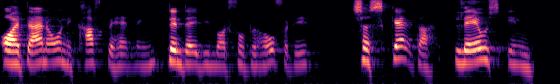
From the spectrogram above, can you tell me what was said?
og at der er en ordentlig kraftbehandling den dag, vi måtte få behov for det, så skal der laves en,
